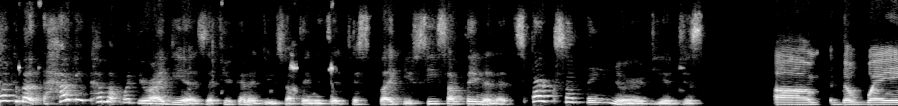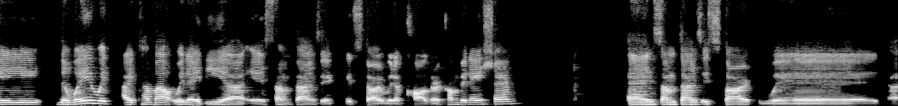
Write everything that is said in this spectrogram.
talk about how do you come up with your ideas if you're going to do something? Is it just like you see something and it sparks something, or do you just um the way the way with i come out with idea is sometimes it, it start with a color combination and sometimes it start with uh,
